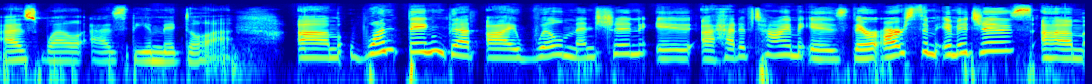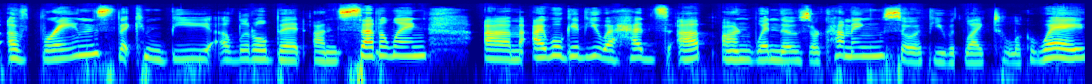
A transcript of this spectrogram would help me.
as well as the amygdala. Um, one thing that I will mention ahead of time is there are some images um, of brains that can be a little bit unsettling. Um, I will give you a heads up on when those are coming. So if you would like to look away,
